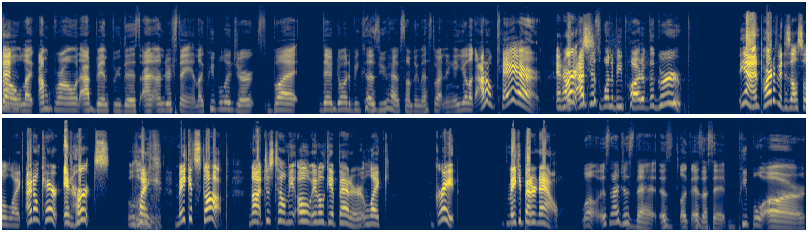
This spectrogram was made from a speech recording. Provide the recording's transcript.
So and like I'm grown, I've been through this, I understand. Like people are jerks, but they're doing it because you have something that's threatening and you're like, I don't care. it Like, hurts. I just want to be part of the group. Yeah, and part of it is also like, I don't care. It hurts. Like, Mhm. make it stop. Not just tell me, "Oh, it'll get better." Like, great. Make it better now. Well, it's not just that. It's like as I said, people are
